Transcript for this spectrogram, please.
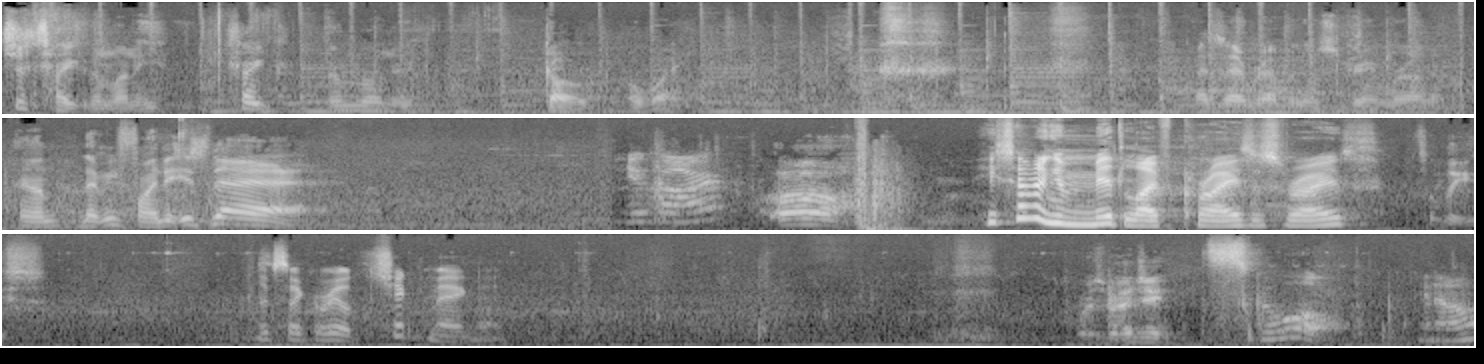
Just take the money. Take the money. Go away. How's that revenue stream running? Hang on, let me find. It's there. New car? Oh. He's having a midlife crisis, right? It's Elise. Looks like a real chick magnet. Where's Reggie? School, you know?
